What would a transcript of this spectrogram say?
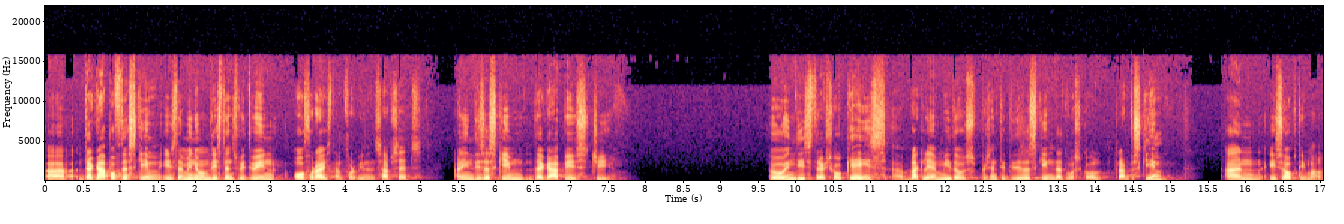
uh, the gap of the scheme is the minimum distance between authorized and forbidden subsets. And in this scheme, the gap is G. So in this threshold case, uh, Blakley and Meadows presented this scheme that was called ramp scheme and is optimal.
